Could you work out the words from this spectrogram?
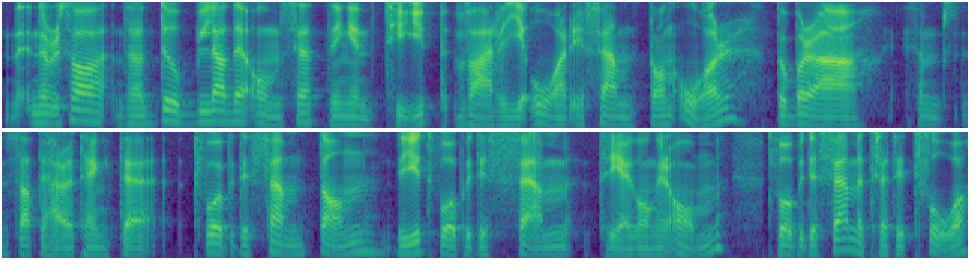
När du sa att den dubblade omsättningen typ varje år i 15 år, då bara liksom, satt jag här och tänkte 2 upp till 15, det är ju 2 upp till 5 tre gånger om. 2 upp till 5 är 32,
